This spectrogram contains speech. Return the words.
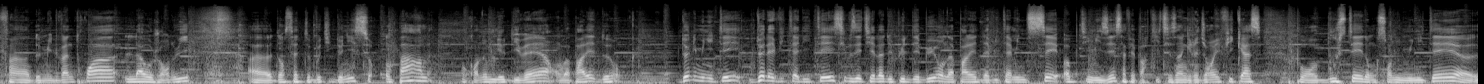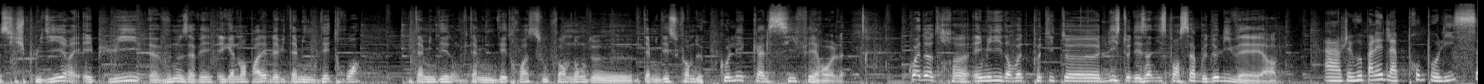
fin 2023. Là, aujourd'hui, dans cette boutique de Nice, on parle, donc en milieu d'hiver, on va parler de de l'immunité, de la vitalité. Si vous étiez là depuis le début, on a parlé de la vitamine C optimisée. Ça fait partie de ces ingrédients efficaces pour booster donc son immunité, euh, si je puis dire. Et puis, euh, vous nous avez également parlé de la vitamine D3 vitamine D, donc vitamine D3 sous forme donc de vitamine D sous forme de cholécalciférol. Quoi d'autre, euh, Émilie, dans votre petite liste des indispensables de l'hiver? Alors, je vais vous parler de la propolis,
